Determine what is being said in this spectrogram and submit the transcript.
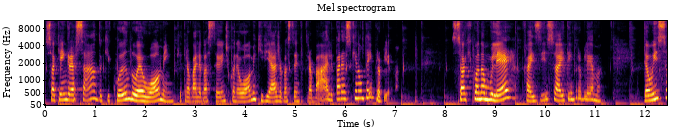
Só que é engraçado que quando é o homem que trabalha bastante, quando é o homem que viaja bastante trabalho, parece que não tem problema. Só que quando a mulher faz isso, aí tem problema. Então, isso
